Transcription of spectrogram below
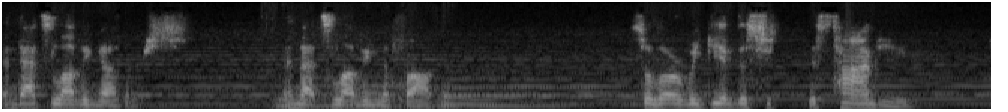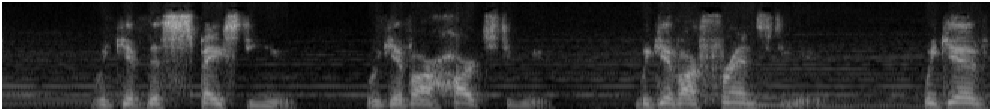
And that's loving others. And that's loving the Father. So, Lord, we give this, this time to you. We give this space to you. We give our hearts to you. We give our friends to you. We give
